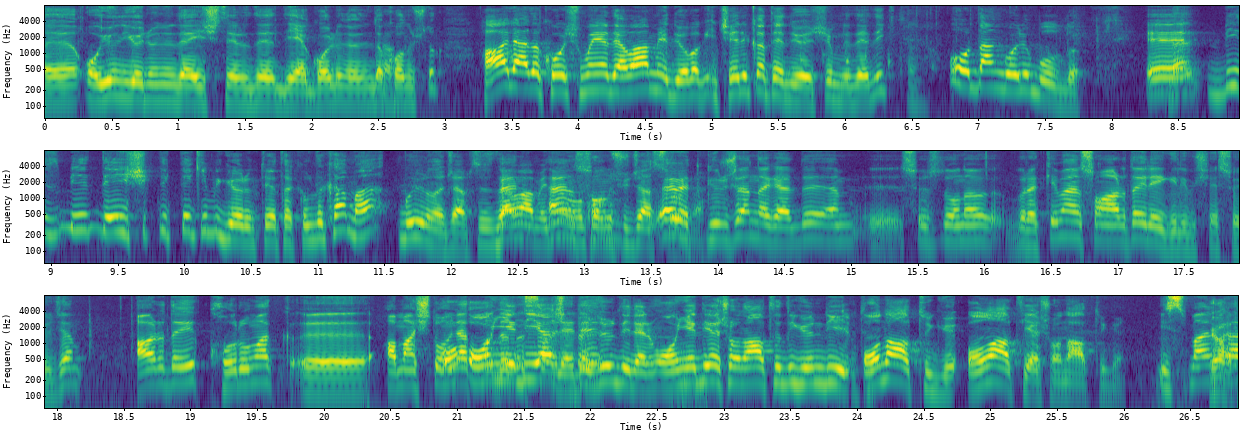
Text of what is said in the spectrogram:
e, oyun yönünü değiştirdi diye golün önünde konuştuk. Hala da koşmaya devam ediyor. Bak içeri kat ediyor şimdi dedik. Oradan golü buldu. E, biz bir değişiklikteki bir görüntüye takıldık ama buyurun hocam siz devam edin onu son- konuşacağız sonra. Evet Gürcan da geldi. Hem e, sözü de ona bırakayım. En son Arda ile ilgili bir şey söyleyeceğim. Arda'yı korumak e, amaçlı O oynatmadığını 17 yaş söyledi. özür dilerim. 17 yaş 16 gün değil. 16 gün 16 yaş 16 gün. İsmail Yok, yok,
